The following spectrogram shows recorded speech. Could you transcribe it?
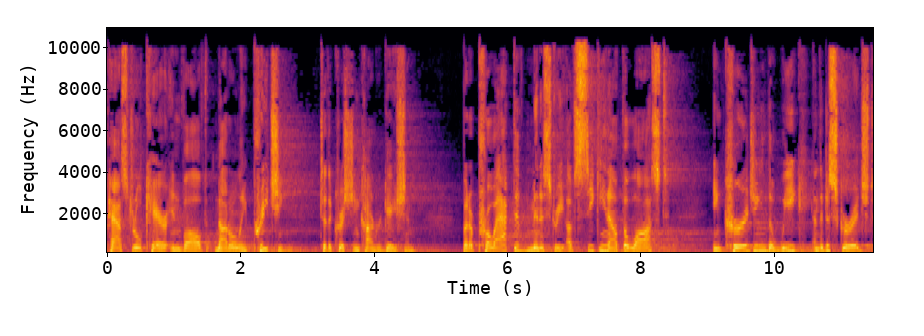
pastoral care involved not only preaching to the Christian congregation, but a proactive ministry of seeking out the lost, encouraging the weak and the discouraged,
